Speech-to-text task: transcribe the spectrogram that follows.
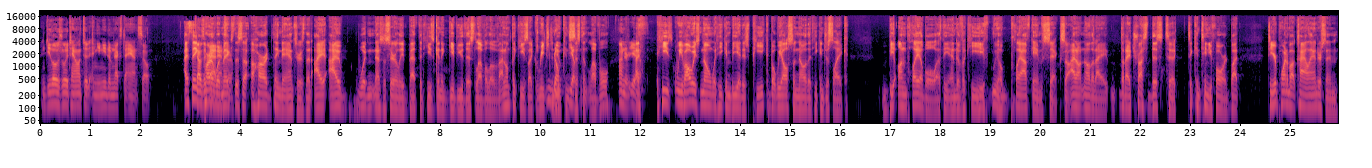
And D'Lo is really talented, and you need him next to Ant. So I think part of what answer. makes this a, a, hard thing to answer is that I, I wouldn't necessarily bet that he's going to give you this level of. I don't think he's like reached a nope, new consistent yep. level. Under yeah, I, he's we've always known what he can be at his peak, but we also know that he can just like be unplayable at the end of a key you know playoff game six. So I don't know that I that I trust this to to continue forward. But to your point about Kyle Anderson,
